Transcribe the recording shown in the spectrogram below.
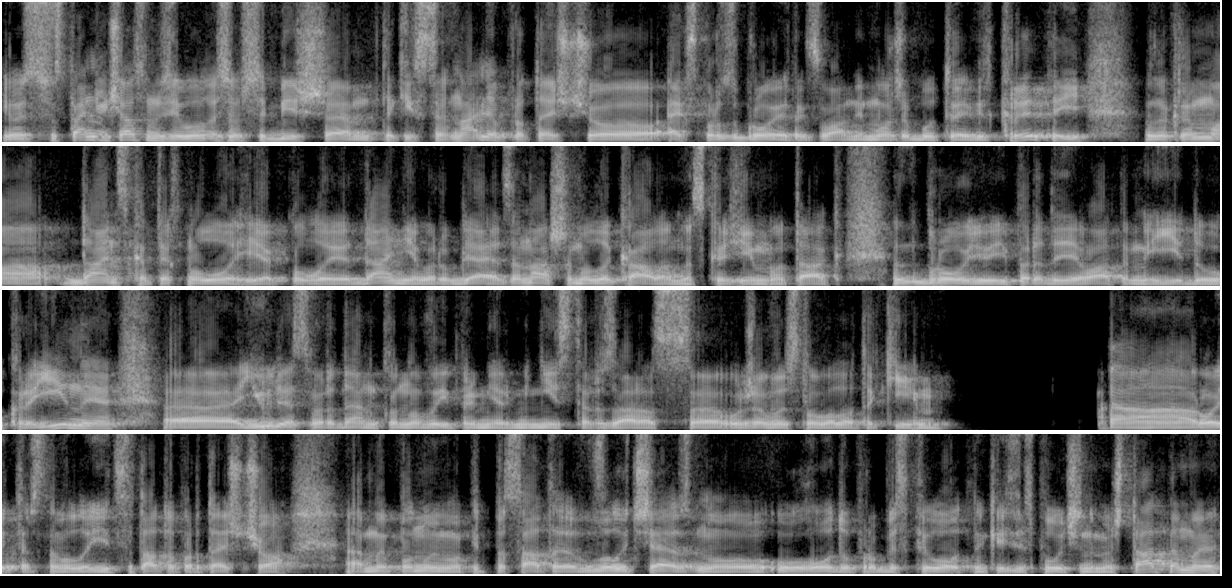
І ось останнім часом з'явилося все більше таких сигналів про те, що експорт зброї, так званий, може бути відкритий. Зокрема, данська технологія, коли Данія виробляє за нашими лекалами, скажімо так, зброю і передаватиме її до України. Е, Юлія Сверденко, новий прем'єр-міністр, зараз уже висловила такі. Reuters навело її цитату про те, що е, ми плануємо підписати величезну угоду про безпілотники зі сполученими штатами,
